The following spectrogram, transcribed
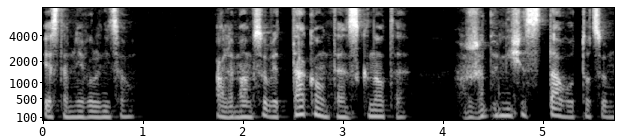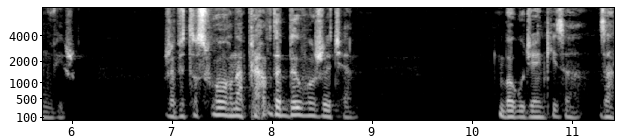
Jestem niewolnicą, ale mam w sobie taką tęsknotę, żeby mi się stało to, co mówisz. Żeby to słowo naprawdę było życiem. Bogu dzięki za, za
